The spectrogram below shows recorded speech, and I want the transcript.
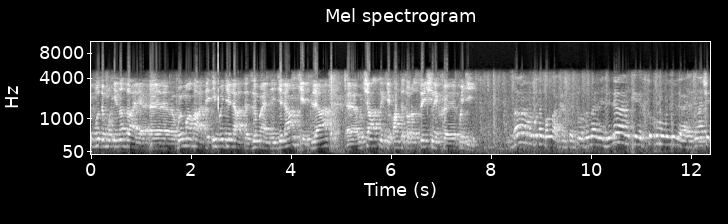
будемо і надалі е, вимагати і виділяти земельні ділянки для е, учасників антитерористичних е, подій. Зараз ми будемо балакати про земельні ділянки, хто кому виділяє. Значить,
